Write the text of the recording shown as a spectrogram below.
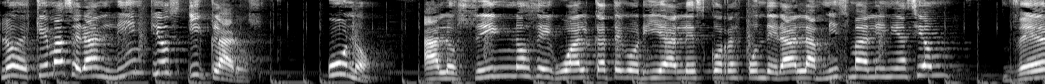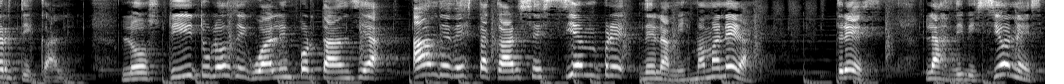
Los esquemas serán limpios y claros. 1. A los signos de igual categoría les corresponderá la misma alineación vertical. Los títulos de igual importancia han de destacarse siempre de la misma manera. 3. Las divisiones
